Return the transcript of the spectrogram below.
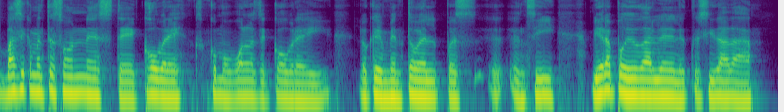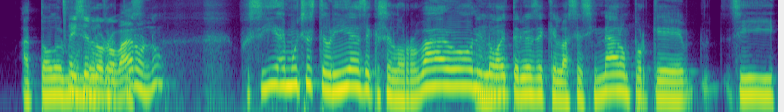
básicamente son este cobre, como bolas de cobre y lo que inventó él, pues e, en sí, hubiera podido darle electricidad a, a todo el mundo. Y se lo robaron, ¿no? Pues sí, hay muchas teorías de que se lo robaron y luego hay teorías de que lo asesinaron porque si,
